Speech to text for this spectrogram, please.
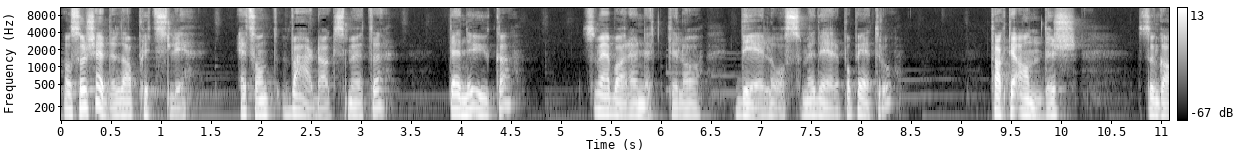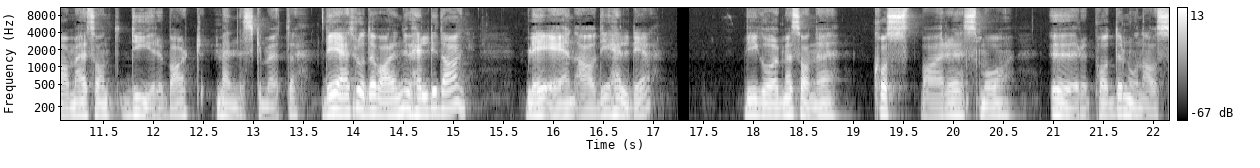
Og så skjedde det da plutselig et sånt hverdagsmøte denne uka, som jeg bare er nødt til å dele også med dere på Petro. Takk til Anders, som ga meg et sånt dyrebart menneskemøte. Det jeg trodde var en uheldig dag, ble en av de heldige. Vi går med sånne kostbare, små ørepodder, noen av oss.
